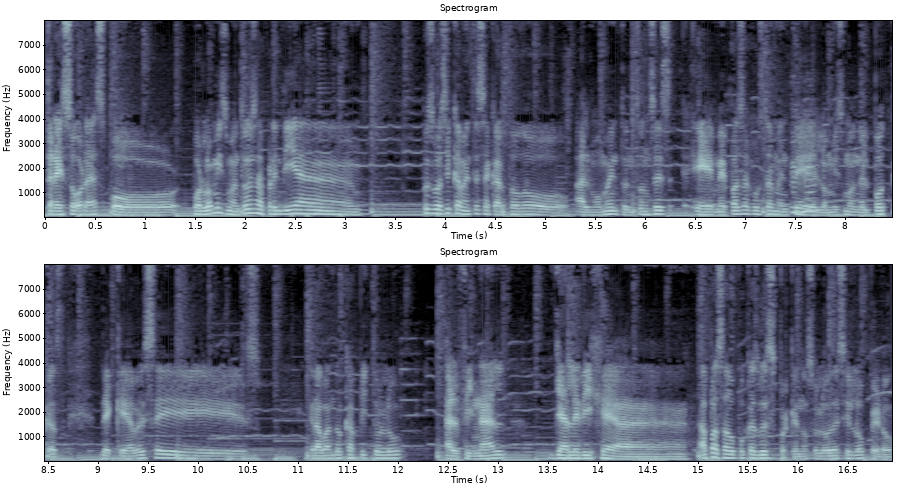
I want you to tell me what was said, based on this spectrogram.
tres horas por, por lo mismo. Entonces aprendí a pues básicamente sacar todo al momento. Entonces eh, me pasa justamente lo mismo en el podcast, de que a veces grabando capítulo, al final ya le dije a... Ha pasado pocas veces porque no suelo decirlo, pero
